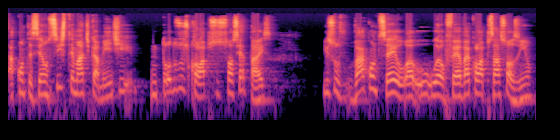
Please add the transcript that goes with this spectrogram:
aconteceram sistematicamente em todos os colapsos societais. Isso vai acontecer, o, o welfare vai colapsar sozinho.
